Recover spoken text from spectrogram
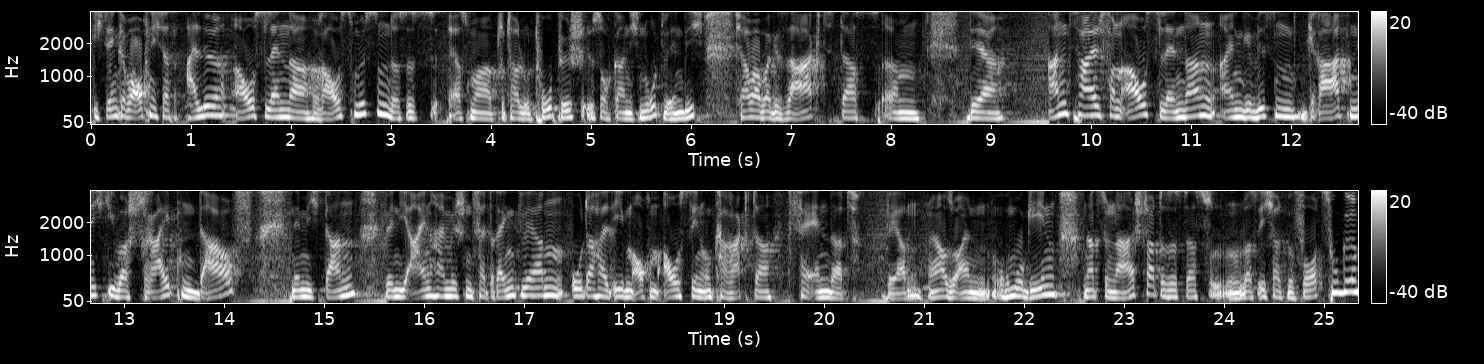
ich denke aber auch nicht, dass alle Ausländer raus müssen. Das ist erstmal total utopisch, ist auch gar nicht notwendig. Ich habe aber gesagt, dass ähm, der Anteil von Ausländern einen gewissen Grad nicht überschreiten darf, nämlich dann, wenn die Einheimischen verdrängt werden oder halt eben auch im Aussehen und Charakter verändert werden. Ja, also ein homogen Nationalstaat, das ist das, was ich halt bevorzuge.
